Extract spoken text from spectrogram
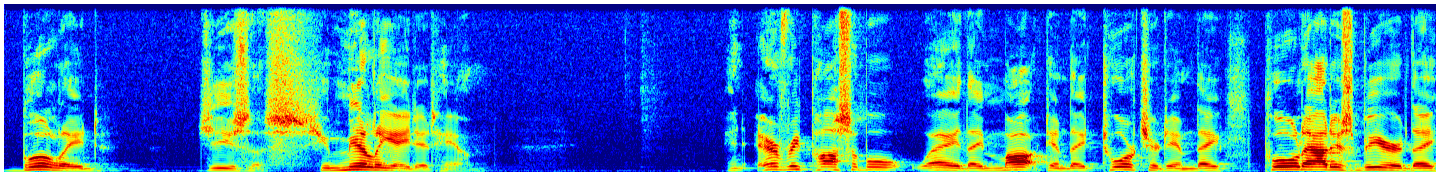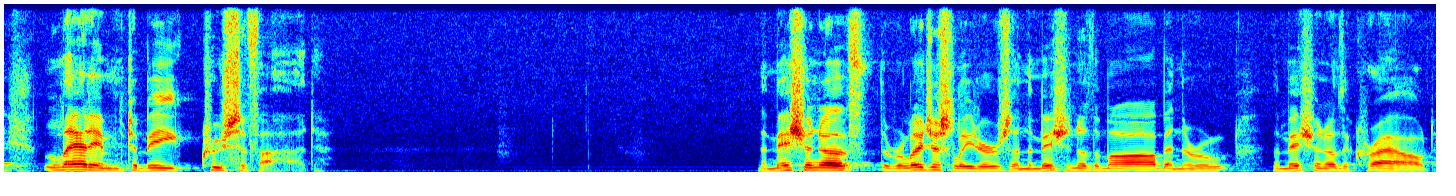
bullied Jesus, humiliated him. In every possible way, they mocked him, they tortured him, they pulled out his beard, they led him to be crucified. The mission of the religious leaders and the mission of the mob and the, the mission of the crowd,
